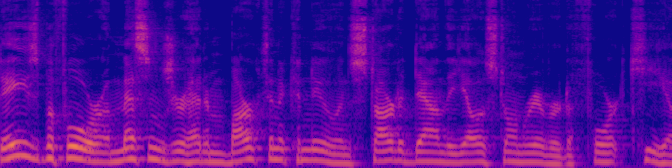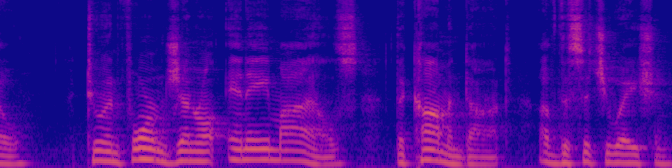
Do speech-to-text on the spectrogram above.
Days before, a messenger had embarked in a canoe and started down the Yellowstone River to Fort Keogh to inform General N.A. Miles, the commandant, of the situation.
